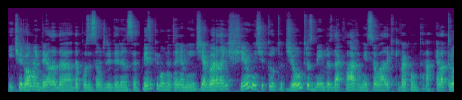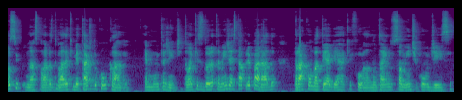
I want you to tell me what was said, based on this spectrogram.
e tirou a mãe dela da, da posição de liderança, mesmo que momentaneamente, e agora ela encheu o Instituto de outros membros da Clave, né? Esse é o Alec que vai contar. Ela trouxe, nas palavras do Alec, metade do conclave. É muita gente. Então a Inquisidora também já está preparada para combater a guerra que for. Ela não tá indo somente com o Jace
